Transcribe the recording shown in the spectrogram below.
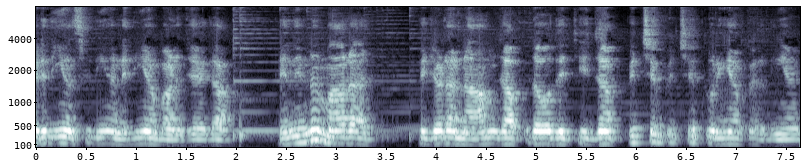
ਰਿਧੀਆਂ ਸਿੱਧੀਆਂ ਨਿਧੀਆਂ ਬਣ ਜਾਏਗਾ। ਕਹਿੰਦੇ ਨਾ ਮਹਾਰਾਜ ਕਿ ਜਿਹੜਾ ਨਾਮ ਜਪਦਾ, ਉਹਦੇ ਚੀਜ਼ਾਂ ਪਿੱਛੇ ਪਿੱਛੇ ਤੁਰੀਆਂ ਫਿਰਦੀਆਂ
